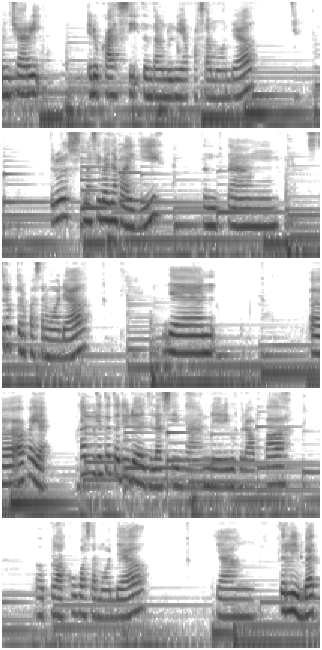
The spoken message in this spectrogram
mencari edukasi tentang dunia pasar modal Terus masih banyak lagi tentang struktur pasar modal dan uh, apa ya? Kan kita tadi udah jelasin kan dari beberapa uh, pelaku pasar modal yang terlibat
